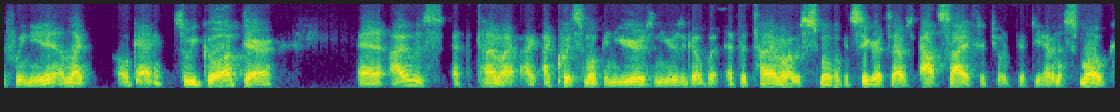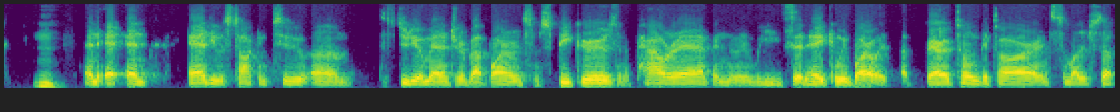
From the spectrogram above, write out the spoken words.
if we need it." I'm like, "Okay." So we go up there, and I was at the time I, I I quit smoking years and years ago, but at the time I was smoking cigarettes, and I was outside of 5150 having a smoke, Mm. and and Andy was talking to um, the studio manager about borrowing some speakers and a power amp, and we said, "Hey, can we borrow a, a baritone guitar and some other stuff?"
